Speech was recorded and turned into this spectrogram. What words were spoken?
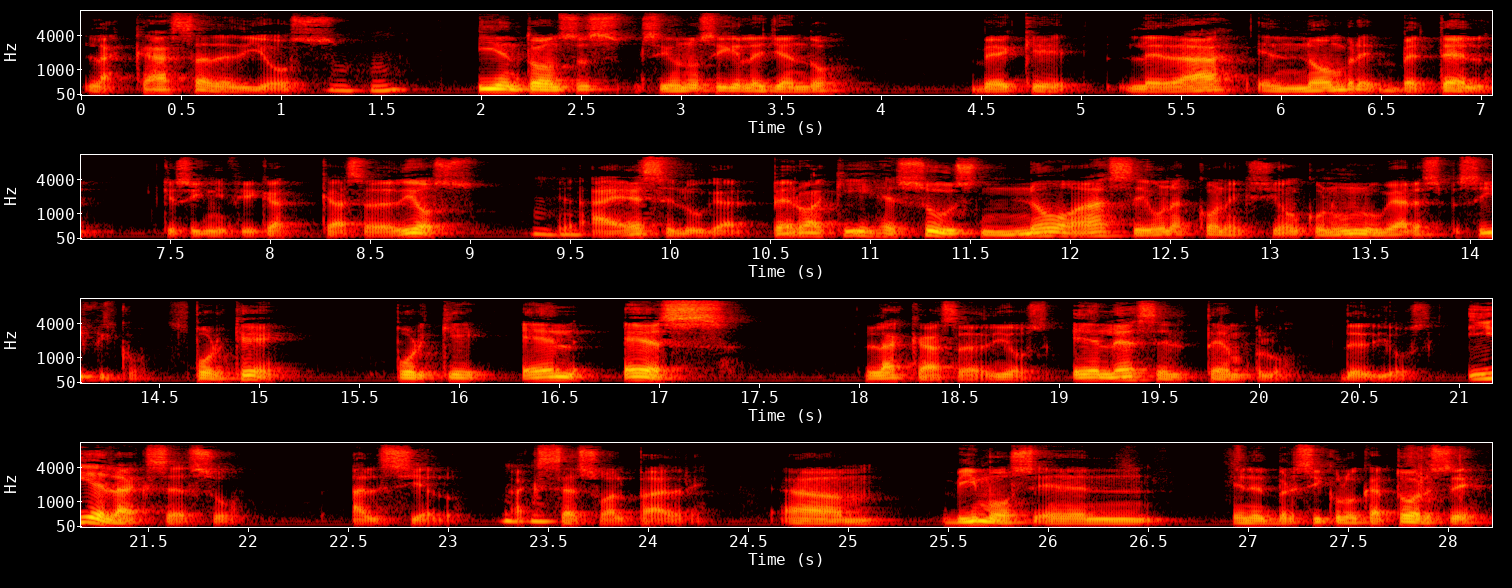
la casa de Dios. Y entonces, si uno sigue leyendo, ve que le da el nombre Betel, que significa casa de Dios, a ese lugar. Pero aquí Jesús no hace una conexión con un lugar específico. ¿Por qué? Porque Él es la casa de Dios, Él es el templo de Dios y el acceso al cielo, acceso al Padre. vimos en, en el versículo 14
